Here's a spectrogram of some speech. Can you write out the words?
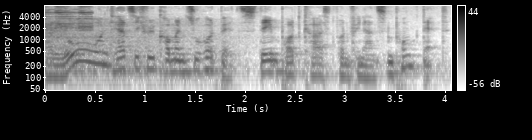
Hallo und herzlich willkommen zu Hotbets, dem Podcast von Finanzen.net.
